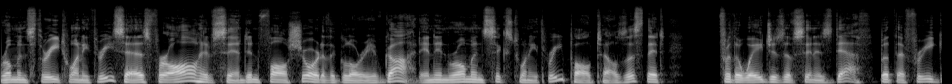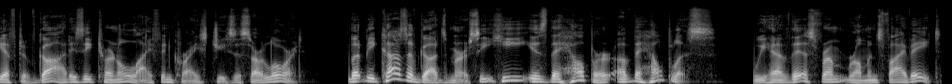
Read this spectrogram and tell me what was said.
Romans 3:23 says for all have sinned and fall short of the glory of God. And in Romans 6:23 Paul tells us that for the wages of sin is death, but the free gift of God is eternal life in Christ Jesus our Lord. But because of God's mercy, he is the helper of the helpless. We have this from Romans 5:8.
